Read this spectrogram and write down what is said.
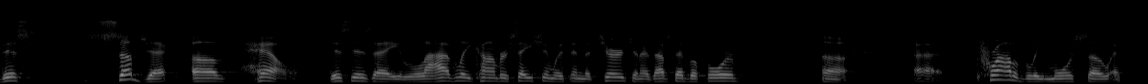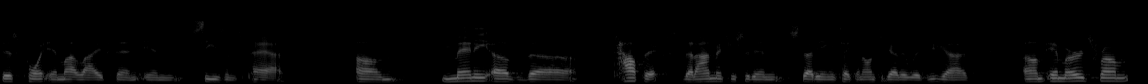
this subject of hell. This is a lively conversation within the church, and as I've said before, uh, uh, probably more so at this point in my life than in seasons past. Um, many of the topics that I'm interested in studying and taking on together with you guys um, emerge from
